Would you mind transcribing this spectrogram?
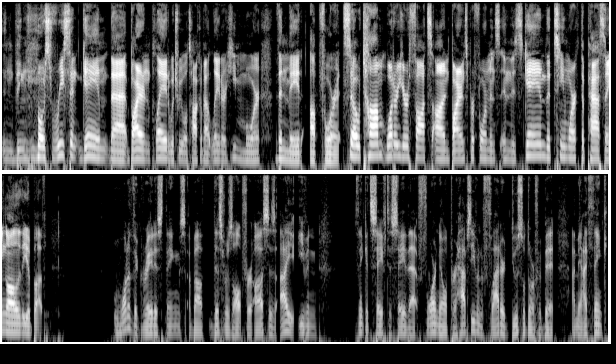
in the most recent game that Bayern played, which we will talk about later, he more than made up for it. So, Tom, what are your thoughts on Bayern's performance in this game, the teamwork, the passing, all of the above? One of the greatest things about this result for us is I even think it's safe to say that 4 0 perhaps even flattered Dusseldorf a bit. I mean, I think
